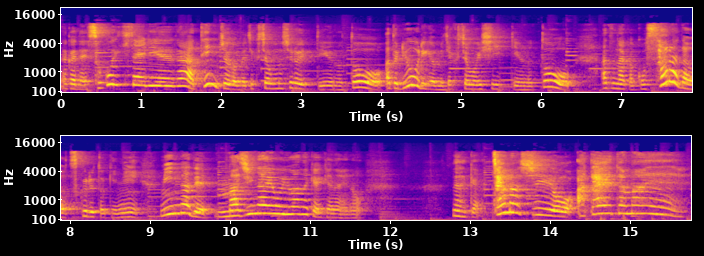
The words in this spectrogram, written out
なんかねそこ行きたい理由が店長がめちゃくちゃ面白いっていうのとあと料理がめちゃくちゃ美味しいっていうのとあとなんかこうサラダを作る時にみんなでまじないを言わなきゃいけないの。なんか「魂を与えたまえ。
